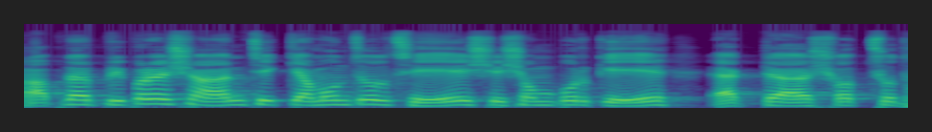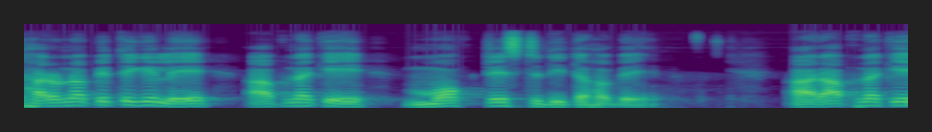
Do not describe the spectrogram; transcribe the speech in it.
আপনার প্রিপারেশান ঠিক কেমন চলছে সে সম্পর্কে একটা স্বচ্ছ ধারণা পেতে গেলে আপনাকে মক টেস্ট দিতে হবে। আর আপনাকে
